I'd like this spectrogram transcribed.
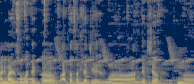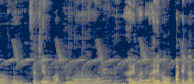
आणि माझ्यासोबत एक आता सध्याचे अध्यक्ष सचिव हरिपाटी हरिभाऊ पाटेकर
